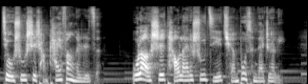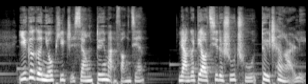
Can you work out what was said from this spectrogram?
旧书市场开放的日子，吴老师淘来的书籍全部存在这里。一个个牛皮纸箱堆满房间，两个掉漆的书橱对称而立，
